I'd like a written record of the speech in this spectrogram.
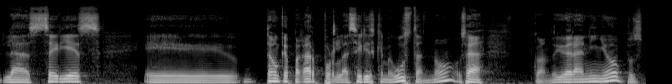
las series, eh, tengo que pagar por las series que me gustan, ¿no? O sea, cuando yo era niño, pues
